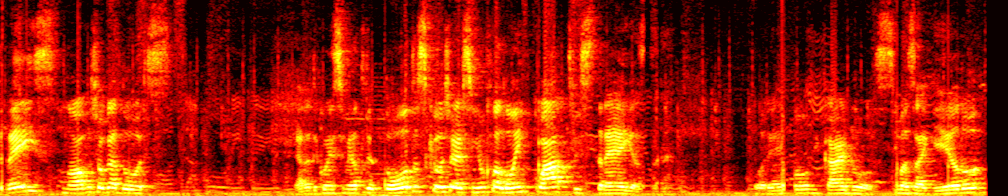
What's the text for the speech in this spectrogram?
três novos jogadores. Era de conhecimento de todos que o Gersinho falou em quatro estreias, né? Porém, o Ricardo Silva, zagueiro,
